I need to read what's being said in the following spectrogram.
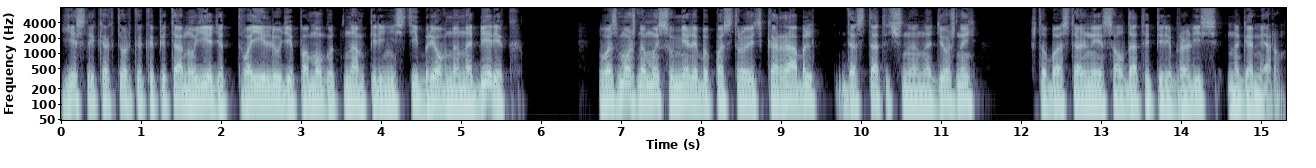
Если как только капитан уедет, твои люди помогут нам перенести бревна на берег, возможно, мы сумели бы построить корабль, достаточно надежный, чтобы остальные солдаты перебрались на Гомеру.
